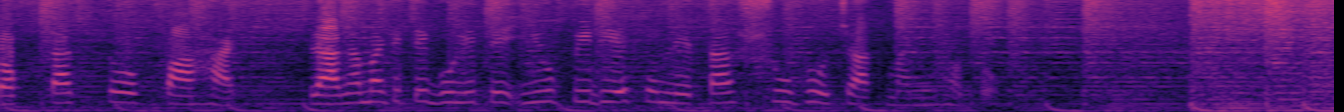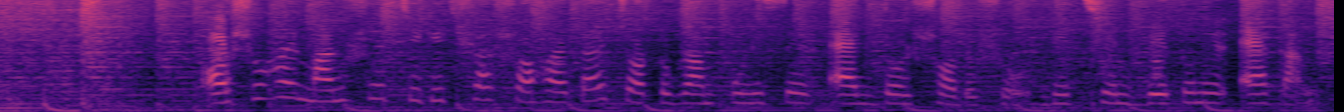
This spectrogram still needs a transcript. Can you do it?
রক্তাক্ত পাহাড়। রাঙামাটিতে গুলিতে ইউপিডিএফ এর নেতা শুভ চাকমা নিহত অসহায় মানুষের চিকিৎসা সহায়তায় চট্টগ্রাম পুলিশের একদল সদস্য দিচ্ছেন বেতনের একাংশ।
